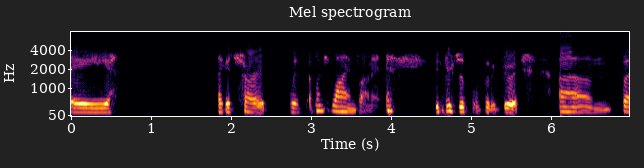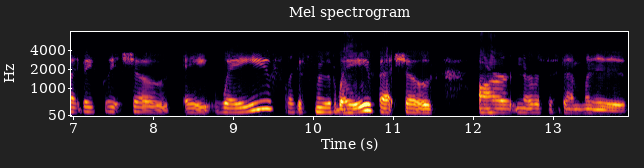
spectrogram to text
a like a chart with a bunch of lines on it. if you're just listening to it, um, but basically it shows a wave, like a smooth wave that shows our nervous system when it is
